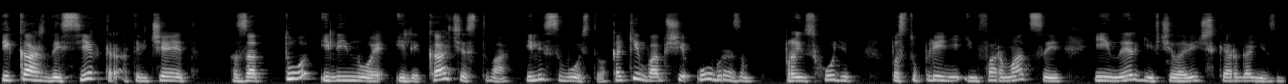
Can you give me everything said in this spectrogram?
И каждый сектор отвечает за то или иное или качество, или свойство. Каким вообще образом происходит поступление информации и энергии в человеческий организм.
